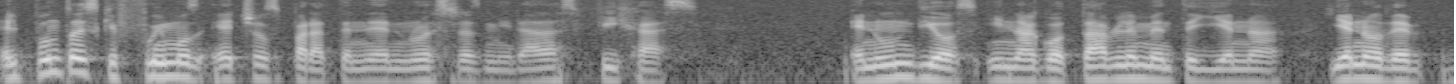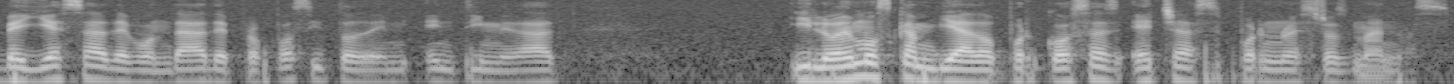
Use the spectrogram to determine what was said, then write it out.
El punto es que fuimos hechos para tener nuestras miradas fijas en un Dios inagotablemente llena, lleno de belleza, de bondad, de propósito, de intimidad y lo hemos cambiado por cosas hechas por nuestras manos,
